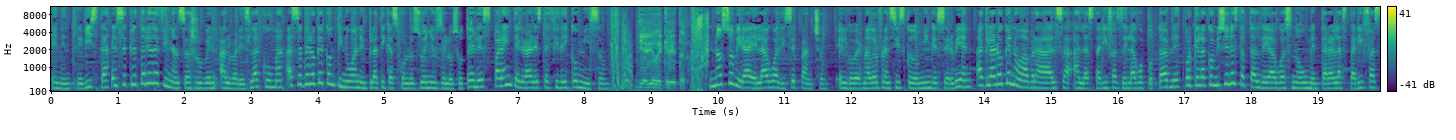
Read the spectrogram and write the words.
En entrevista, el secretario de Finanzas Rubén Álvarez Lacuma aseveró que continúan en pláticas con los dueños de los hoteles para integrar este fideicomiso. Diario de Querétaro. No subirá el agua, dice Pancho. El gobernador Francisco Domínguez Servién aclaró que no habrá alza a las tarifas del agua potable porque la Comisión Estatal de Aguas no aumentará las tarifas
